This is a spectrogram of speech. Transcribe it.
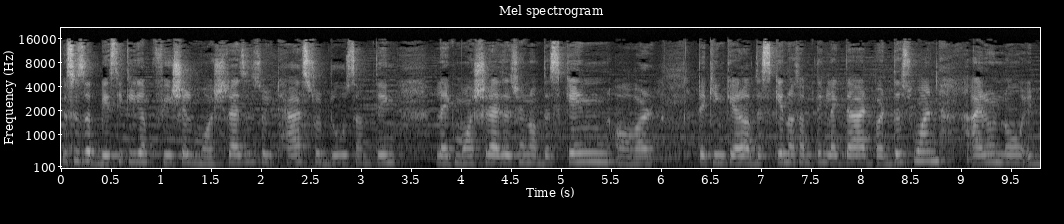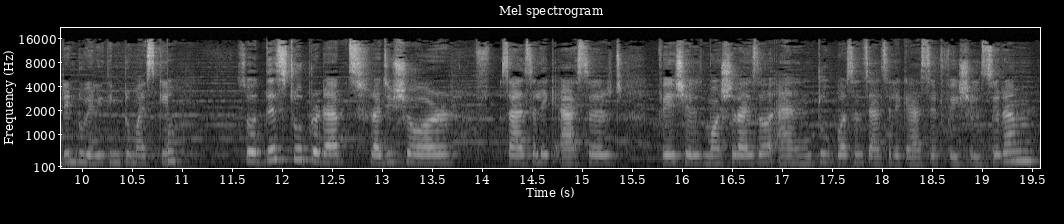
this is a basically a facial moisturizer so it has to do something like moisturization of the skin or taking care of the skin or something like that. But this one i don't know it didn't do anything to my skin. So these two products Rejusure salicylic acid facial moisturizer and 2% salicylic acid facial serum.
